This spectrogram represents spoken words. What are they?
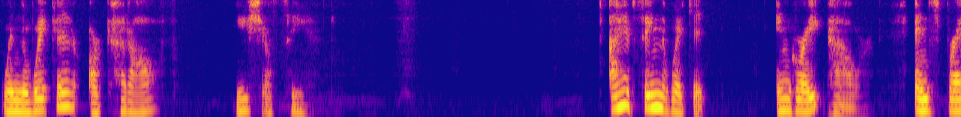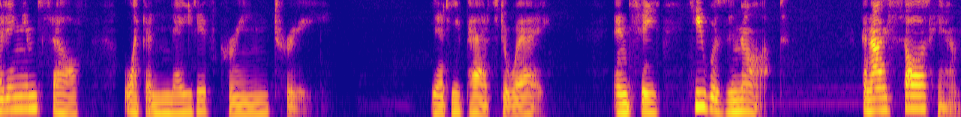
When the wicked are cut off, you shall see it. I have seen the wicked in great power and spreading himself like a native green tree. Yet he passed away. And see, he was not. And I sought him,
